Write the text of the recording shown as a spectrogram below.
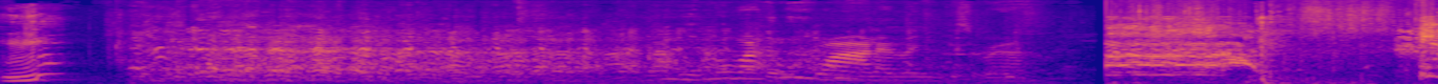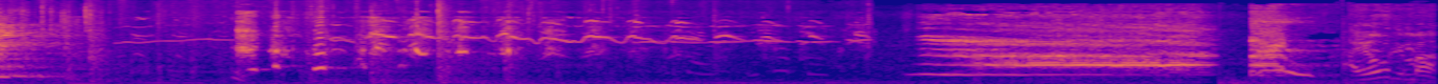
嗯，你露玩出花来了，你是不是？啊！哎呦我的妈！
